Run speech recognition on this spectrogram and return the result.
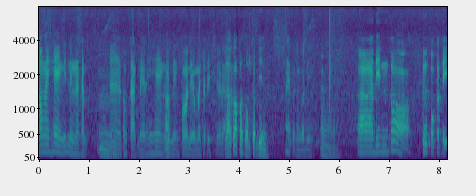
ต้องให้แห้งนิดนึงนะครับอืมอ่าต้องตากแดดให้แห้งครันิบดนึงเพราะว่าเดี๋ยวมันจะเป็นเชื้อราแล้วก็ผสมกับดินใช่ผสมกับดินอ่า อ่าดินก็คือปกติ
